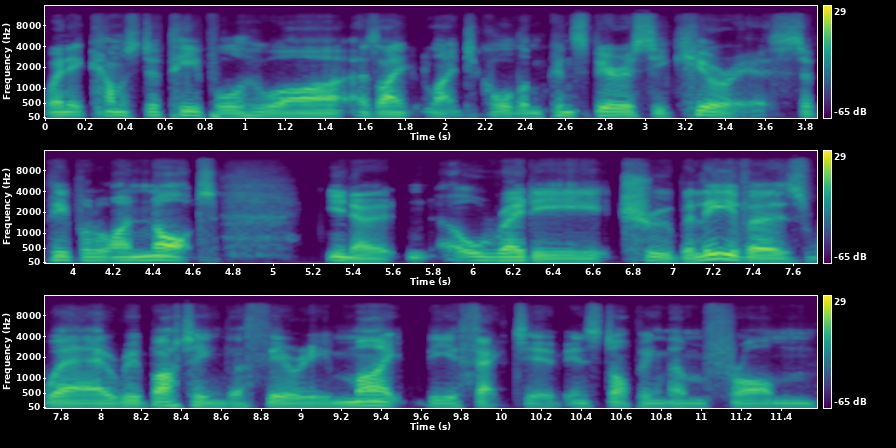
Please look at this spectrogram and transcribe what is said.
when it comes to people who are, as I like to call them, conspiracy curious. So, people who are not you know already true believers where rebutting the theory might be effective in stopping them from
